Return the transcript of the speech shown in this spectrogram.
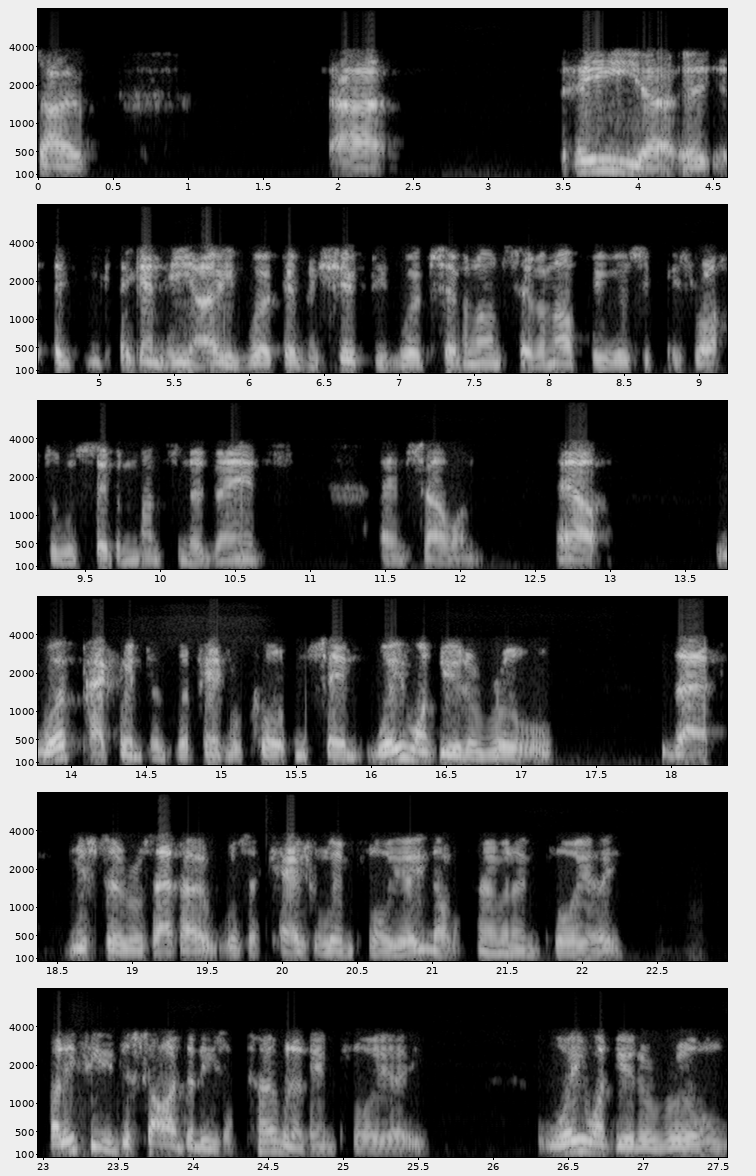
So uh, he uh, again he you know he'd worked every shift. He'd worked seven on seven off. He was his roster was seven months in advance and so on. Now workpac went to the federal court and said we want you to rule that mr rossato was a casual employee not a permanent employee but if you decide that he's a permanent employee we want you to rule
